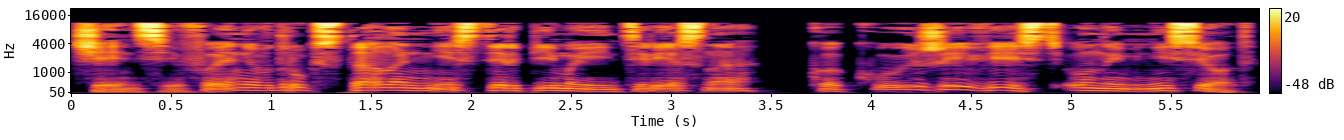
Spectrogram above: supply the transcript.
Чен Сифэнь вдруг стало нестерпимо интересно, какую же весть он им несет.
